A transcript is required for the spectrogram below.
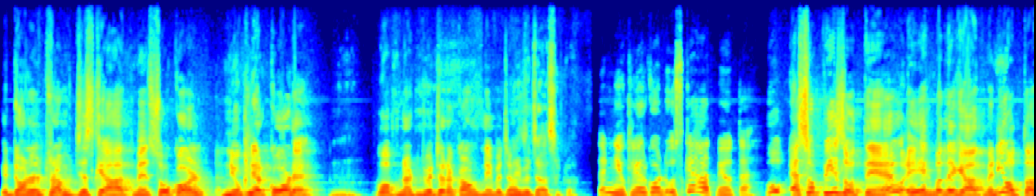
کہ ڈونلڈ ٹرمپ جس کے ہاتھ میں سو کالڈ نیوکلیر کوڈ ہے وہ اپنا ٹویٹر اکاؤنٹ نہیں بچا نہیں بچا سکا۔ نیوکلیر کوڈ اس کے ہاتھ میں ہوتا ہے۔ وہ ایس او پیز ہوتے ہیں ایک بندے کے ہاتھ میں نہیں ہوتا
